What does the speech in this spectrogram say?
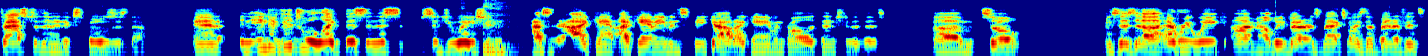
faster than it exposes them. And an individual like this in this situation has to say, I can't, I can't even speak out. I can't even call attention to this. Um, so he says, uh, every week I'm helping veterans maximize their benefits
